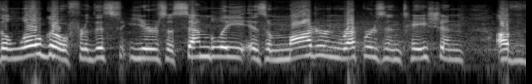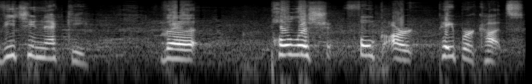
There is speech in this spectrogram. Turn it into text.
The logo for this year's assembly is a modern representation of Wycineki, the Polish folk art paper cuts.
